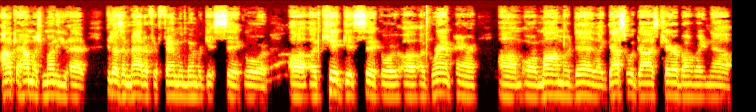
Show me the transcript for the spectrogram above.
I don't care how much money you have. It doesn't matter if your family member gets sick or uh, a kid gets sick or uh, a grandparent um, or mom or dad. Like that's what guys care about right now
